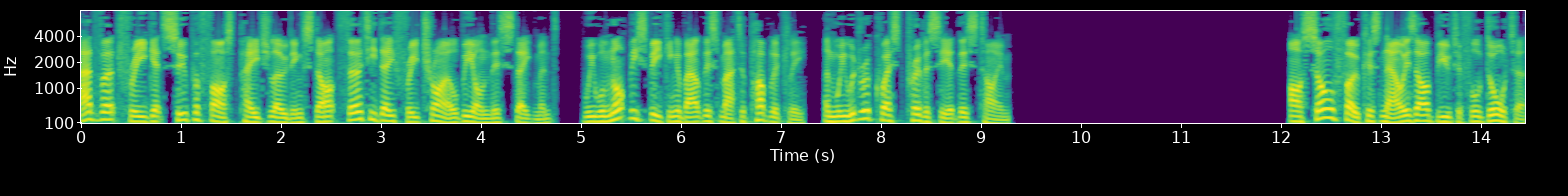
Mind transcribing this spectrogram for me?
Advert free get super fast page loading start 30 day free trial beyond this statement. We will not be speaking about this matter publicly, and we would request privacy at this time. Our sole focus now is our beautiful daughter.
